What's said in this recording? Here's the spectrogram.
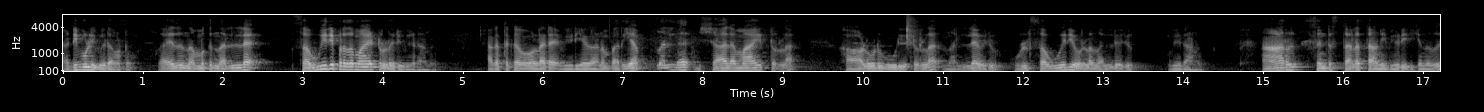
അടിപൊളി വീടാണ് കേട്ടോ അതായത് നമുക്ക് നല്ല സൗകര്യപ്രദമായിട്ടുള്ളൊരു വീടാണ്. അകത്തൊക്കെ വളരെ വീഡിയോ കാണുമ്പോൾ അറിയാം നല്ല വിശാലമായിട്ടുള്ള ഹാളോട് കൂടിയിട്ടുള്ള നല്ല ഒരു ഉൾസൗകര്യമുള്ള നല്ലൊരു വീടാണ്. ആറ് സെന്റ് സ്ഥലത്താണ് ഈ വീട് ഇരിക്കുന്നത്.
